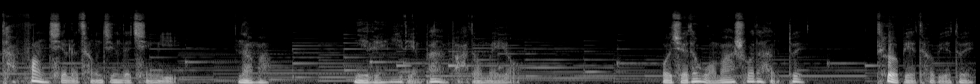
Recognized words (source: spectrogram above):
他放弃了曾经的情谊，那么你连一点办法都没有。我觉得我妈说的很对，特别特别对。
